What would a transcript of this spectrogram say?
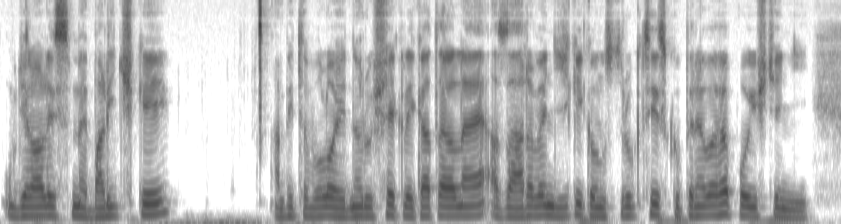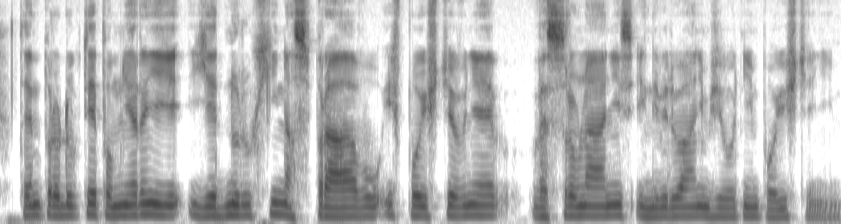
udělali jsme balíčky, aby to bylo jednoduše klikatelné a zároveň díky konstrukci skupinového pojištění. Ten produkt je poměrně jednoduchý na zprávu i v pojišťovně ve srovnání s individuálním životním pojištěním.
